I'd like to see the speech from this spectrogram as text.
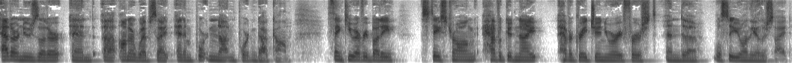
at our newsletter and uh, on our website at importantnotimportant.com. Thank you, everybody. Stay strong. Have a good night. Have a great January 1st, and uh, we'll see you on the other side.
